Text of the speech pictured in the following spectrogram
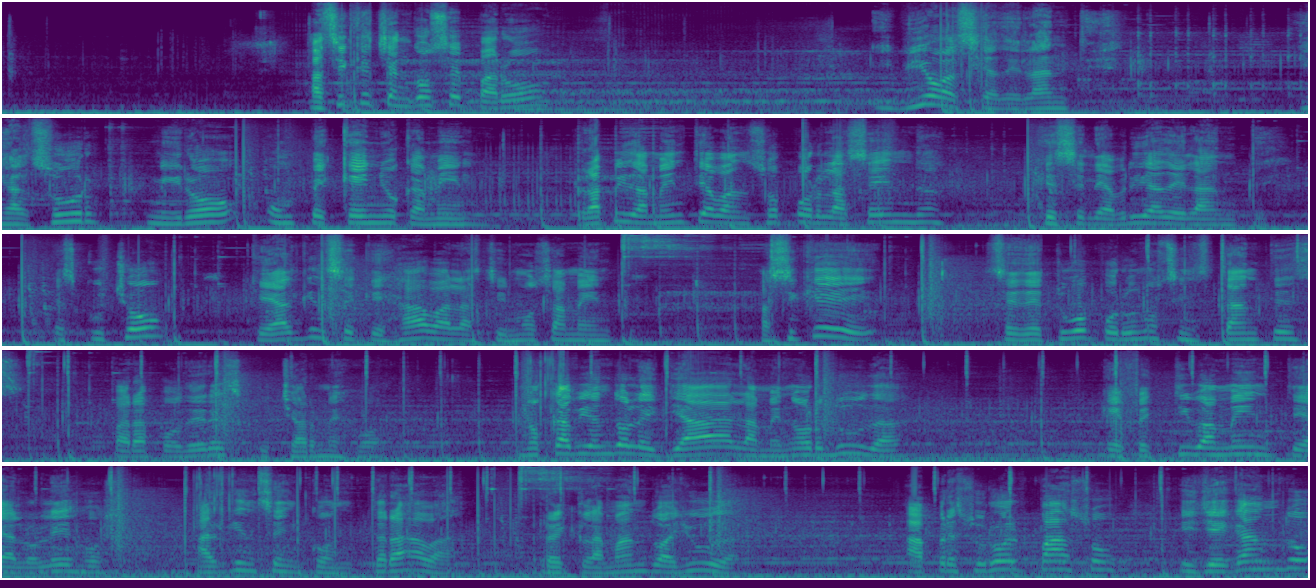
Así que Changó se paró y vio hacia adelante. Y al sur miró un pequeño camino Rápidamente avanzó por la senda que se le abría delante. Escuchó que alguien se quejaba lastimosamente. Así que se detuvo por unos instantes para poder escuchar mejor. No cabiéndole ya la menor duda que efectivamente a lo lejos alguien se encontraba reclamando ayuda. Apresuró el paso y llegando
